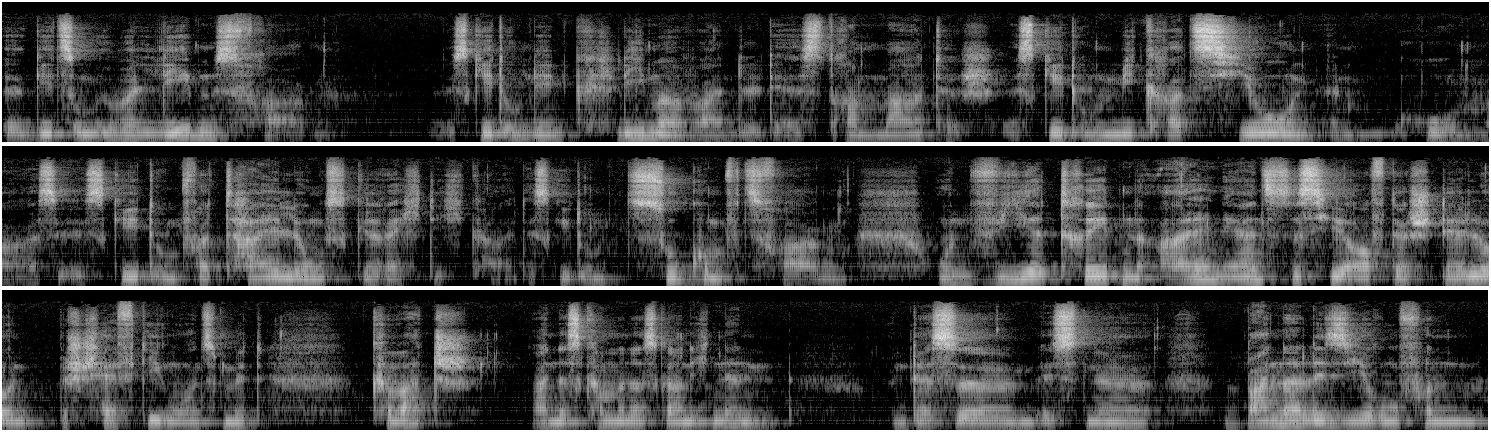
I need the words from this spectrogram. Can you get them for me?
äh, geht es um Überlebensfragen. Es geht um den Klimawandel, der ist dramatisch. Es geht um Migration in hohem Maße. Es geht um Verteilungsgerechtigkeit. Es geht um Zukunftsfragen. Und wir treten allen Ernstes hier auf der Stelle und beschäftigen uns mit Quatsch. Anders kann man das gar nicht nennen. Und das äh, ist eine Banalisierung von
